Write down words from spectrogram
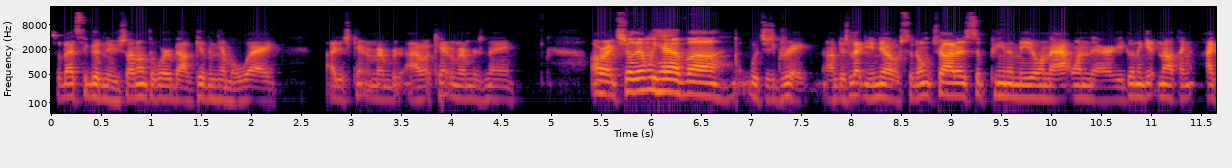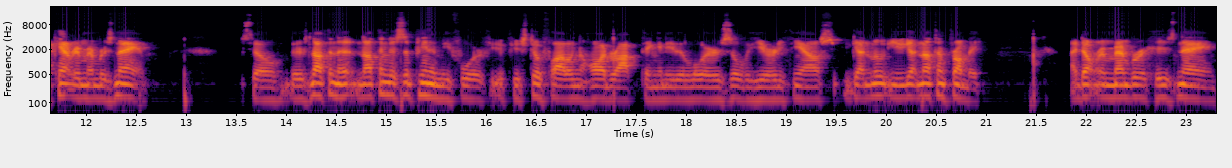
so that's the good news. So I don't have to worry about giving him away. I just can't remember. I can't remember his name. All right, so then we have, uh, which is great. I'm just letting you know. So don't try to subpoena me on that one. There, you're gonna get nothing. I can't remember his name. So there's nothing to, nothing to subpoena me for if, you, if you're still following the hard rock thing. Any of the lawyers over here or anything else, you got no, you got nothing from me. I don't remember his name.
